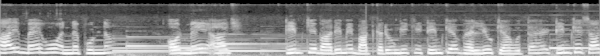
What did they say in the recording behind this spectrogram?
हाय, मैं हूँ अन्नपूर्णा और मैं आज टीम के बारे में बात करूँगी कि टीम का वैल्यू क्या होता है, टीम के साथ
